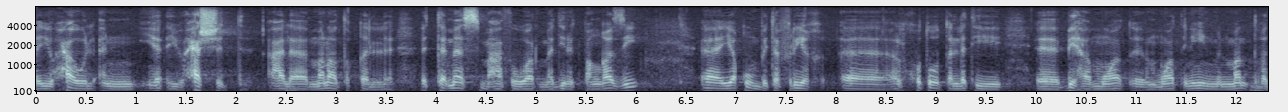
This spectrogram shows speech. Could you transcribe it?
يحاول أن يحشد على مناطق ال- التماس مع ثوار مدينة بنغازي. آه، يقوم بتفريغ آه، الخطوط التي آه، بها مواط- مواطنين من منطقة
